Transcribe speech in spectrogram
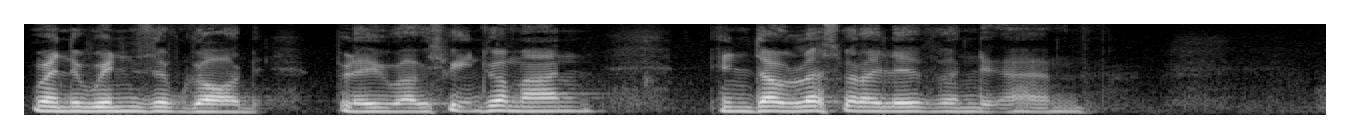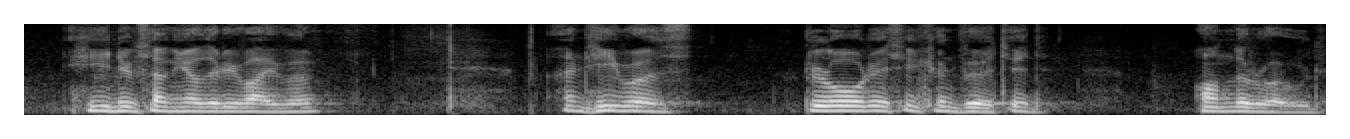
when the winds of God blew. I was speaking to a man in Dowlais where I live, and um, he knew something of the revival. And he was gloriously converted on the road.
